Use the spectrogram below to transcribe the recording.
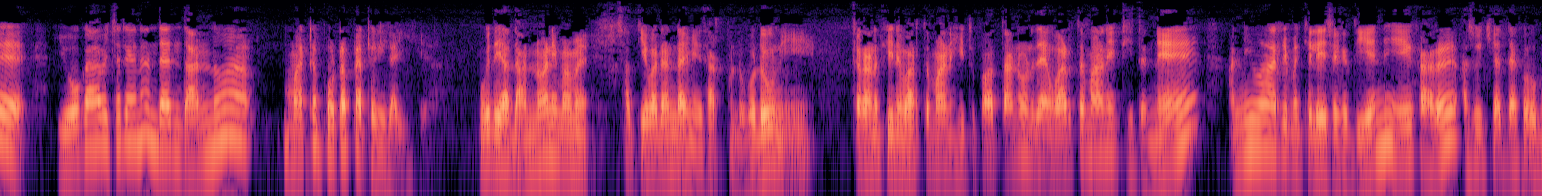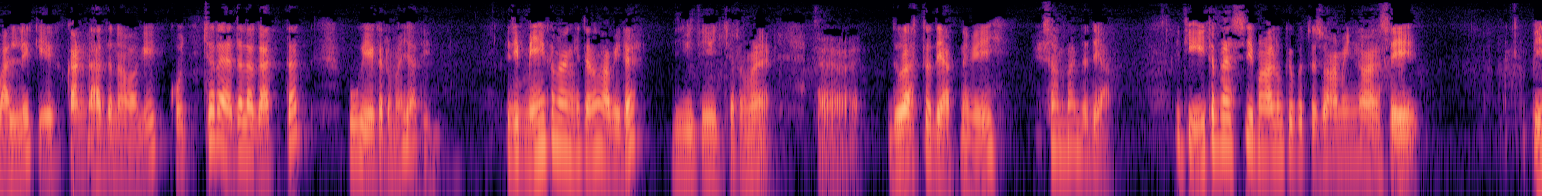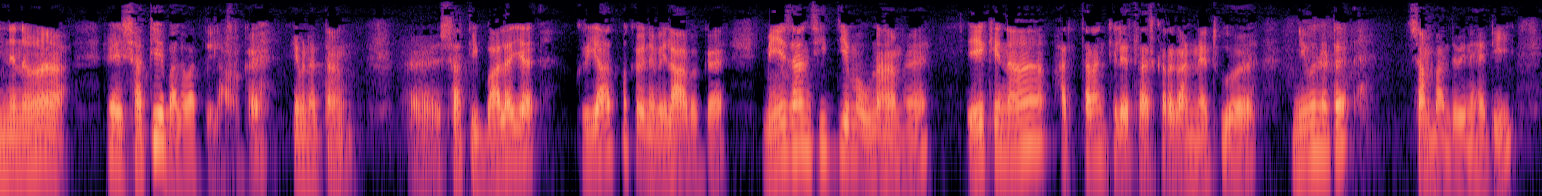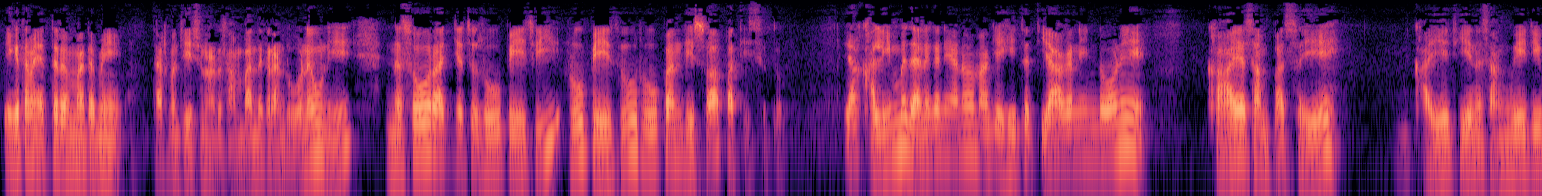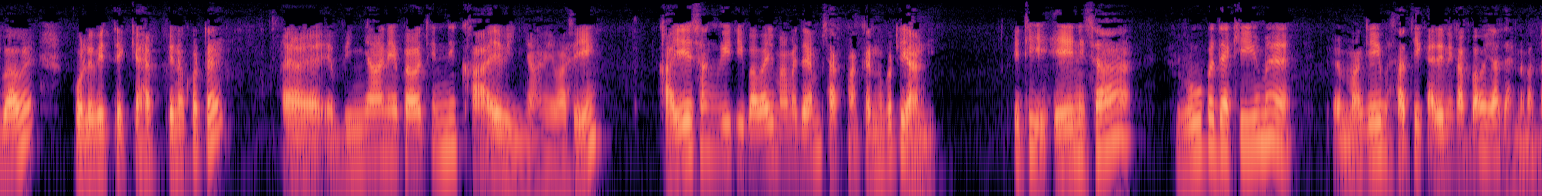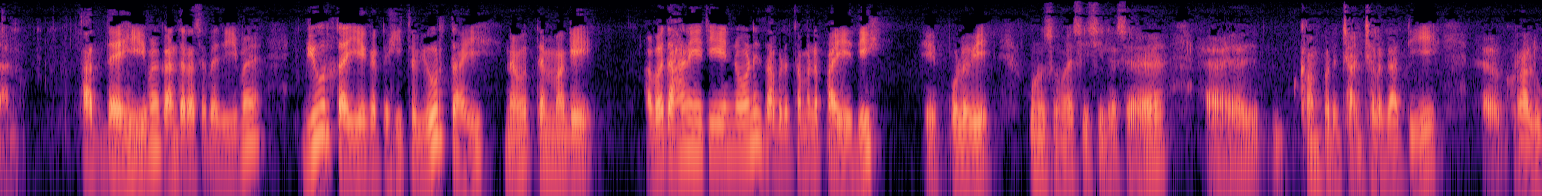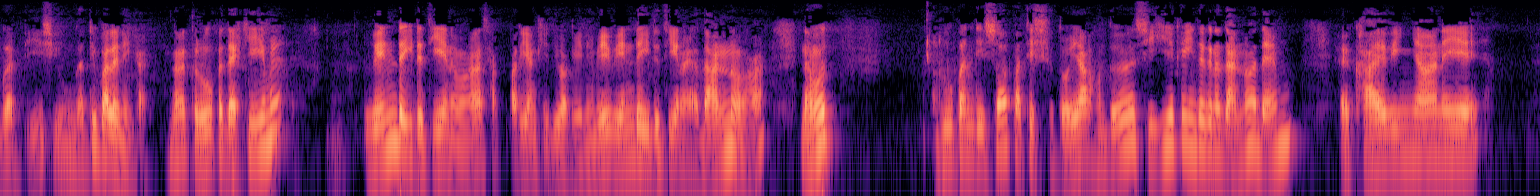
යෝගාවචරය නම් දැන් දන්නවා මට පොට පැටලිලයි කියලා. මොකද එයා දන්නවනේ මම සත්‍ය වඩණ්ඩයි මේ සක්මණට ගොඩ උනේ. කරණ තියෙන වර්තමාන හිත පවත් ගන්න ඕනේ. දැන් වර්තමානයේ හිත නැහැ. අනිවාර්යම කෙලෙසක තියෙන්නේ ඒක අර අසුචියක් දැකව බල්ලෙක් ඒක කණ්ඩ හදනවා වගේ කොච්චර ඇදලා ගත්තත් ඌ ඒක තමයි යතින්නේ. ඉතින් මේක මම හිතනවා අපිට ජීවිතේ එච්චරම දුරස්ත දෙයක් නෙවෙයි සම්බන්ධ දෙයක්. ඉතින් ඊට පස්සේ මාළුන්ගේ පුත්‍ර ස්වාමීන් වහන්සේ පින්නනවා සතිය බලවත් වෙලාවක. එහෙම නැත්නම් සති බලය ක්‍රියාත්මක වෙන වෙලාවක මේ සංසිද්ධියම වුණාම ඒකේනා අත්තරන් කෙලෙස් රැස් කරගන්න නැතුව නිවනට සම්බන්ධ වෙන හැටි. ඒක තමයි ඇත්තටම මට මේ ධර්ම දේශනාවට සම්බන්ධ කරන්න ඕන උනේ නසෝ රජ්‍යතු රූපේසි රූපේසු රූපං දිස්වා පතිස්සතු. එයා කලින්ම දැනගෙන යනවා මගේ හිත තියාගෙන ඉන්න ඕනේ කාය සම්පස්සයේ කයේ තියෙන සංවේදී බව පොළවෙත් එක්ක හැප්පෙනකොට විඥානයේ පවතින්නේ කාය විඥානයේ වශයෙන් කයේ සංවේදී බවයි මම දැන් සක්මන් කරනකොට යන්නේ. ඉතින් ඒ නිසා රූප දැකීම මගේ සතිය කැඩෙන එකක් බව එයා දැන්නම දන්නවා. සද්ද ඇහිීම, ගන්ධ රස බැදීම විවෘතයි. ඒකට හිත විවෘතයි. නමුත් දැන් මගේ අවධානය තියෙන්න ඕනේ සබඩ තමන පයේදී ඒ පොළවේ උණුසුම සිසිලස කම්පන චංචල ගති කරලු ගති සියුම් ගති බලන එකයි. නැත්නම් රූප දැකීම වෙන්න ඉඩ තියෙනවා සක්පරියන්කේදී වගේ නෙවෙයි වෙන්න ඉඩ තියෙනවා දන්නවා නමුත් රූපන් දිස්වා පතිස්සතෝ යා හොඳ සිහියක ඉඳගෙන දන්නවා දැන් කාය විඥානයේ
